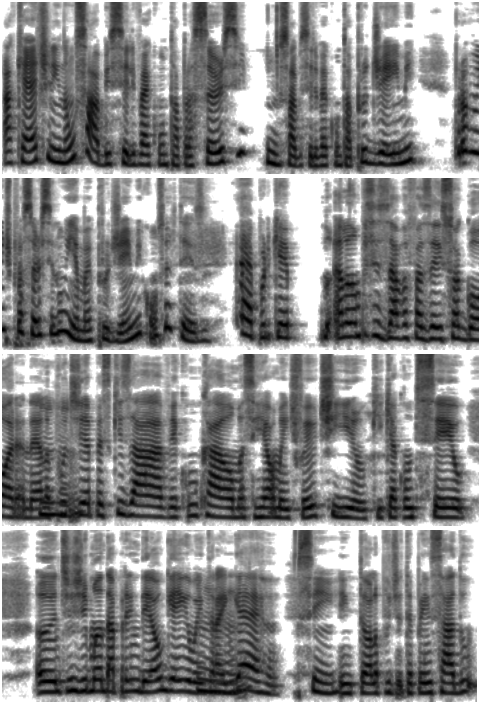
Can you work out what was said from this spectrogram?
a Catelyn não sabe se ele vai contar pra Cersei, não sabe se ele vai contar pro Jaime. Provavelmente pra Cersei não ia, mas pro Jaime com certeza. É, porque ela não precisava fazer isso agora, né? Ela Uhum. podia pesquisar, ver com calma se realmente foi o Tyrion, o que, que aconteceu, antes de mandar prender alguém ou entrar em Uhum. guerra. Sim. Então ela podia ter pensado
